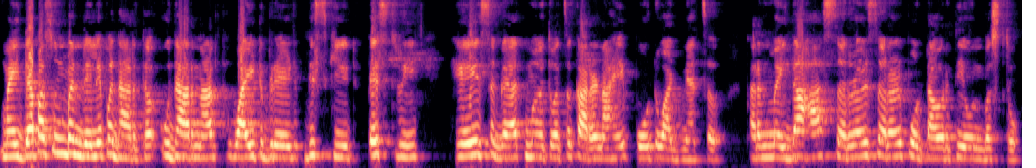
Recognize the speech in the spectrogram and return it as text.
मैद्यापासून बनलेले पदार्थ उदाहरणार्थ व्हाईट ब्रेड बिस्किट पेस्ट्री हे सगळ्यात महत्वाचं कारण आहे पोट वाढण्याचं. कारण मैदा हा सरळ सरळ पोटावरती येऊन बसतो.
